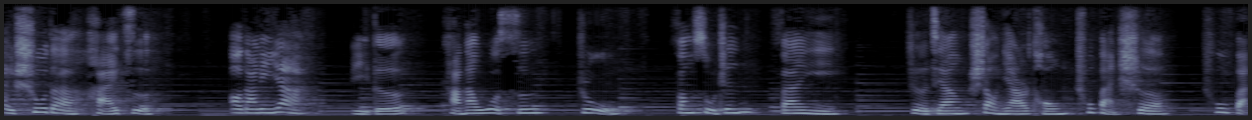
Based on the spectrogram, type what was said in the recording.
爱书的孩子，澳大利亚，彼得·卡纳沃斯著，方素珍翻译，浙江少年儿童出版社出版。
